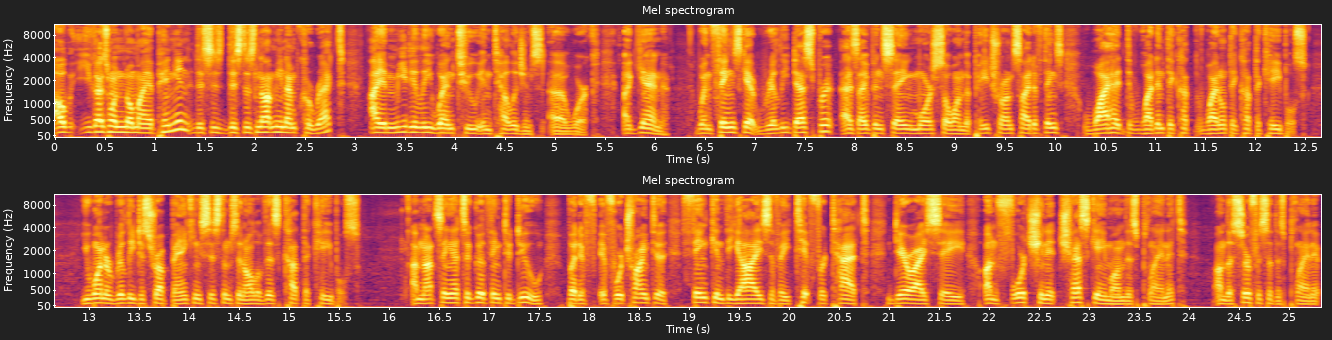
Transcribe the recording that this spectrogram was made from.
I'll, you guys want to know my opinion? This is this does not mean I'm correct. I immediately went to intelligence uh, work again. When things get really desperate, as I've been saying more so on the Patreon side of things, why had why didn't they cut why don't they cut the cables? You want to really disrupt banking systems and all of this, cut the cables. I'm not saying that's a good thing to do, but if, if we're trying to think in the eyes of a tit for tat, dare I say, unfortunate chess game on this planet, on the surface of this planet,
